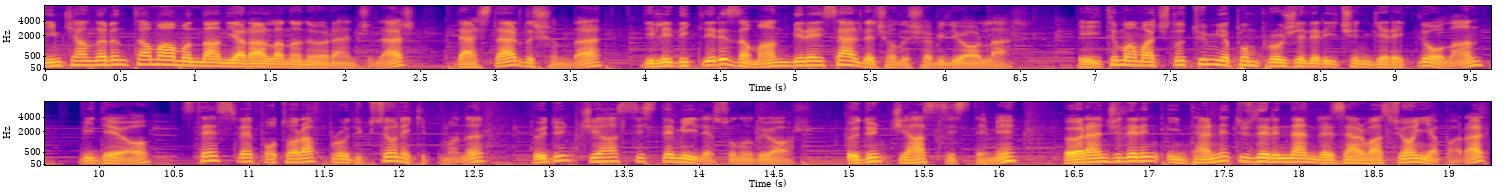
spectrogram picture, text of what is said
imkanların tamamından yararlanan öğrenciler, dersler dışında diledikleri zaman bireysel de çalışabiliyorlar. Eğitim amaçlı tüm yapım projeleri için gerekli olan video, ses ve fotoğraf prodüksiyon ekipmanı ödünç cihaz sistemi ile sunuluyor. Ödünç cihaz sistemi, öğrencilerin internet üzerinden rezervasyon yaparak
